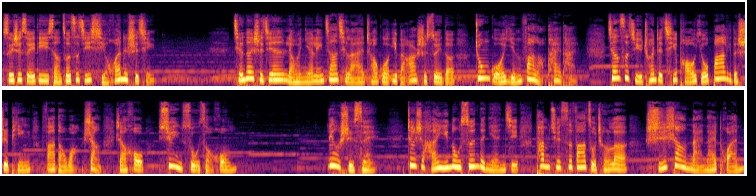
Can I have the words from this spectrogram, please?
随时随地想做自己喜欢的事情。前段时间，两位年龄加起来超过一百二十岁的中国银发老太太，将自己穿着旗袍游巴黎的视频发到网上，然后迅速走红。六十岁，正是含饴弄孙的年纪，他们却自发组成了时尚奶奶团。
